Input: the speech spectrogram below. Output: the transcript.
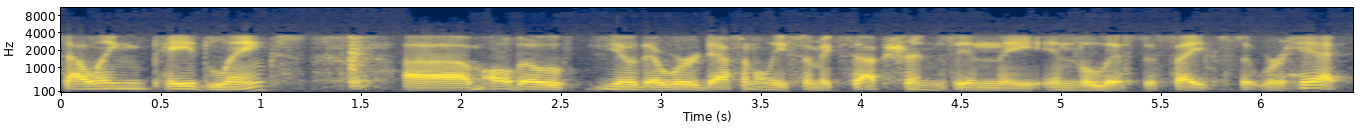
selling paid links. Um, although you know there were definitely some exceptions in the in the list of sites that were hit,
